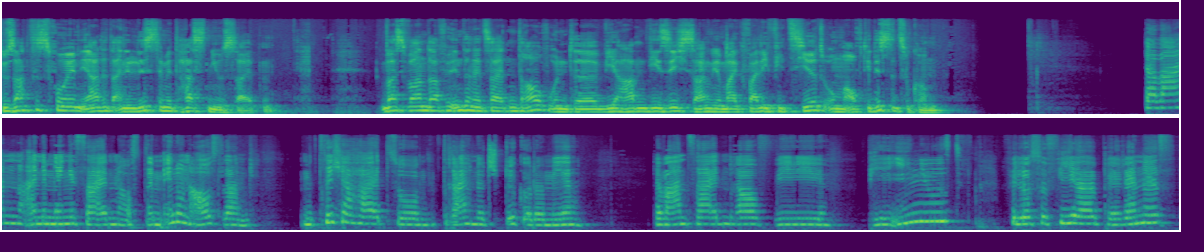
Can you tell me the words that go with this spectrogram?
Du sagtest vorhin, ihr hattet eine Liste mit Hass-News-Seiten. Was waren da für Internetseiten drauf und äh, wie haben die sich, sagen wir mal, qualifiziert, um auf die Liste zu kommen? Da waren eine Menge Seiten aus dem In- und Ausland. Mit Sicherheit so 300 Stück oder mehr. Da waren Seiten drauf wie PI News, Philosophia Perennis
